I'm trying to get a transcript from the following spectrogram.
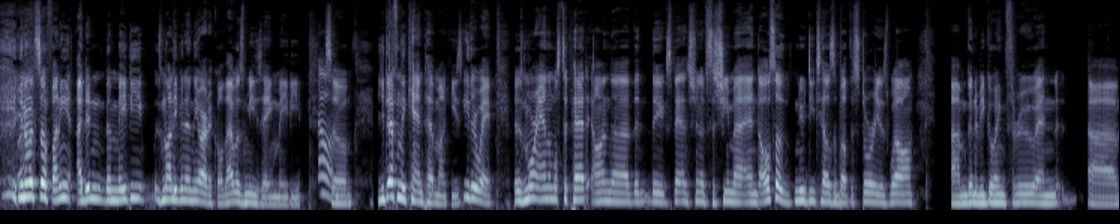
you know what's so funny? I didn't. The maybe is not even in the article. That was me saying maybe. Oh. So you definitely can pet monkeys. Either way, there's more animals to pet on uh, the the expansion of Tsushima, and also new details about the story as well. I'm going to be going through and uh,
